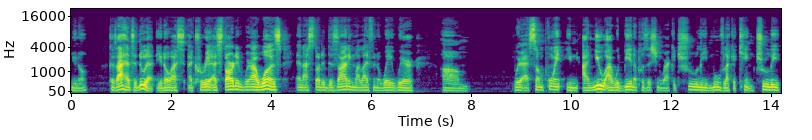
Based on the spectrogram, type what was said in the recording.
You know, because I had to do that. You know, I I create, I started where I was, and I started designing my life in a way where, um, where at some point you, I knew I would be in a position where I could truly move like a king, truly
